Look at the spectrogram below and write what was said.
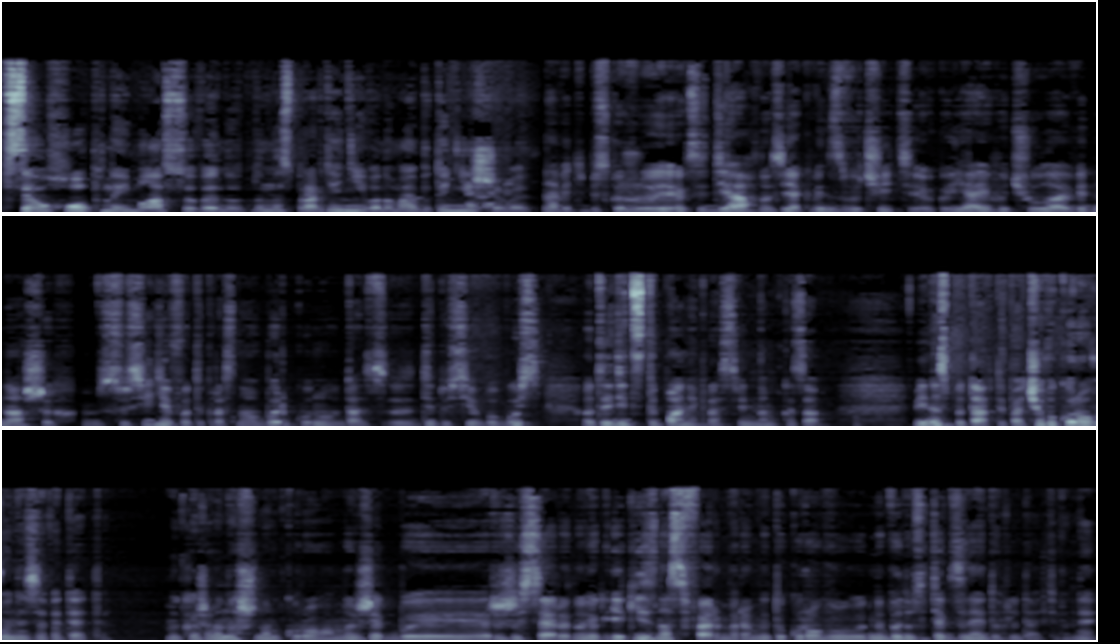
всеохопне і масове. Ну, ну насправді ні, воно має бути нішеве. Навіть тобі скажу, як це діагноз, як він звучить. Я його чула від наших сусідів, от якраз на обирку, ну да, дідусів, бабусь. От дід Степан, якраз він нам казав. Він нас питав: типу, а чого ви корову не заведете? Ми кажемо, вона що нам корова? Ми ж якби режисери. Ну які з нас фермери? Ми ту корову не будемо як за нею доглядати. Вони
